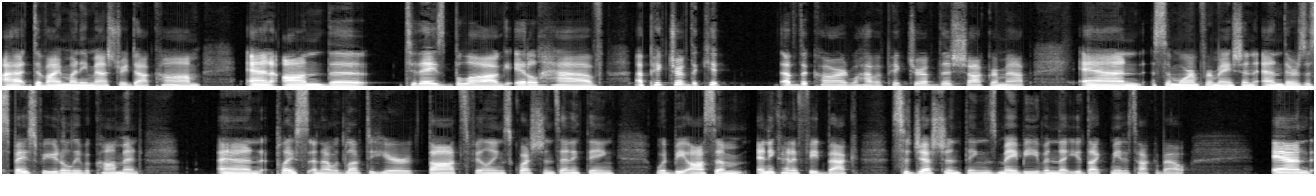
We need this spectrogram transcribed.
at divinemoneymastery.com. And on the today's blog, it'll have a picture of the kit of the card. We'll have a picture of the chakra map and some more information. And there's a space for you to leave a comment and place. And I would love to hear thoughts, feelings, questions, anything would be awesome. Any kind of feedback, suggestion, things maybe even that you'd like me to talk about. And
